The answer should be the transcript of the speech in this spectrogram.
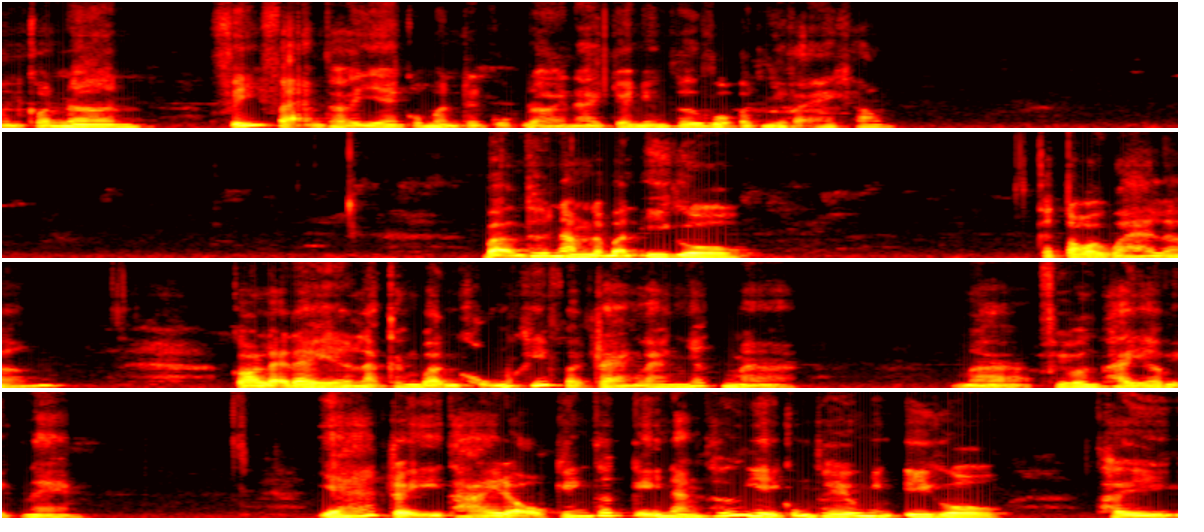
mình có nên phí phạm thời gian của mình trên cuộc đời này cho những thứ vô ích như vậy hay không? Bệnh thứ năm là bệnh ego cái tôi quá lớn. Có lẽ đây là căn bệnh khủng khiếp và tràn lan nhất mà mà phi vân thấy ở việt nam. Giá trị, thái độ, kiến thức, kỹ năng, thứ gì cũng thiếu, nhưng ego thì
